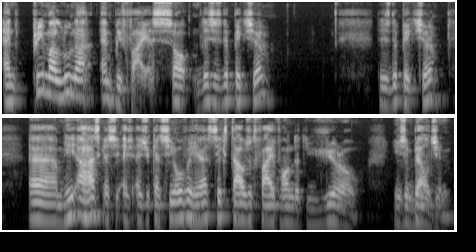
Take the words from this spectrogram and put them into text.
and Prima Luna amplifiers. So this is the picture. This is the picture. Um, he asked, as, as, as, you can see over here, 6,500 euro. He's in Belgium.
